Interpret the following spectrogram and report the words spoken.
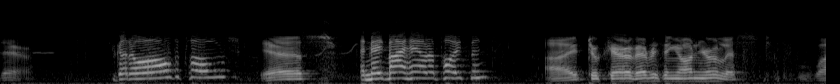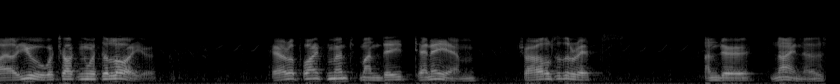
There. You got all the clothes Yes, and made my hair appointment? I took care of everything on your list while you were talking with the lawyer. Hair appointment Monday, 10 a.m., Charles of the Ritz, under Nina's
